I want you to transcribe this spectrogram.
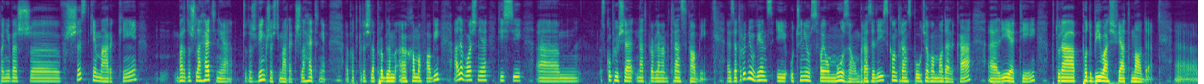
ponieważ e, wszystkie marki bardzo szlachetnie, czy też większość marek szlachetnie e, podkreśla problem e, homofobii, ale właśnie TC em, skupił się nad problemem transfobii. Zatrudnił więc i uczynił swoją muzą brazylijską transpłciową modelkę e, Lie T, która podbiła świat mody. E,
